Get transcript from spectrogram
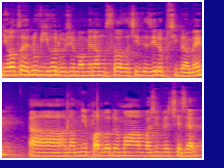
Mělo to jednu výhodu, že mamina musela začít jezdit do příbramy a na mě padlo doma vařit večeře,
